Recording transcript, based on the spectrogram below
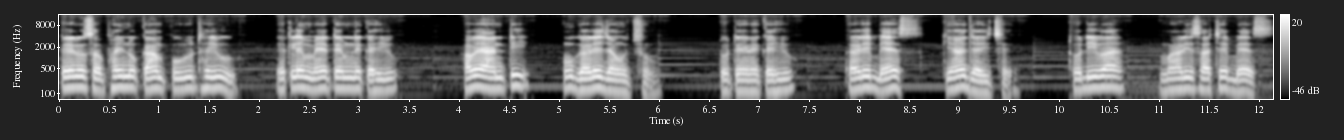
તેનું સફાઈનું કામ પૂરું થયું એટલે મેં તેમને કહ્યું, હવે આંટી, હું ઘરે જાઉં છું. તો તેણે કહ્યું, અરે બેસ, ક્યાં જાય છે? થોડીવાર મારી સાથે બેસ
